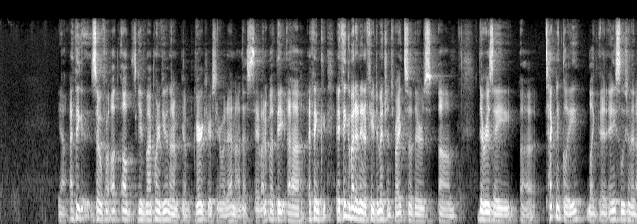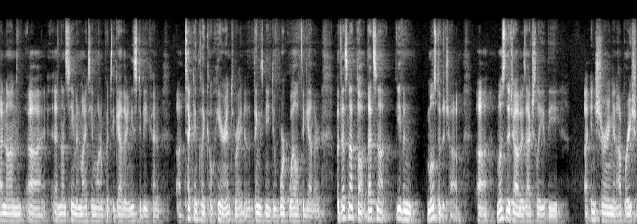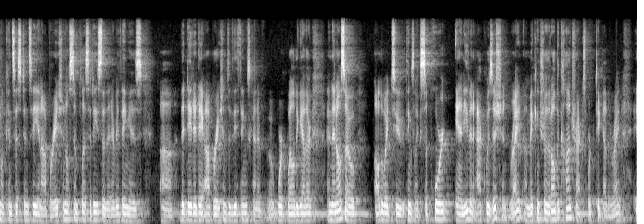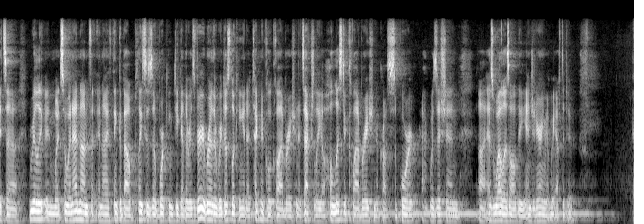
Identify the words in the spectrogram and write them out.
Yeah, I think so. For, I'll, I'll, give my point of view, and then I'm, I'm, very curious to hear what Adnan has to say about it. But the uh, I think I think about it in a few dimensions, right? So there's um, there is a uh, technically like any solution that Adnan uh, Adnan's team and my team want to put together needs to be kind of uh, technically coherent, right? The things need to work well together. But that's not the, that's not even most of the job. Uh, most of the job is actually the uh, ensuring an operational consistency and operational simplicity so that everything is uh, the day-to-day operations of these things kind of uh, work well together. And then also all the way to things like support and even acquisition, right? Uh, making sure that all the contracts work together, right? It's a really, so when Adnan and I think about places of working together, it's very rare that we're just looking at a technical collaboration. It's actually a holistic collaboration across support, acquisition, uh, as well as all the engineering that we have to do.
